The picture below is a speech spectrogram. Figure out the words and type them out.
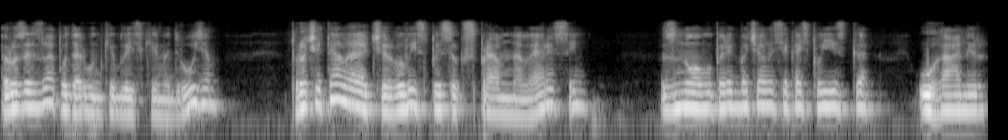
розвезла подарунки близьким і друзям, прочитала черговий список справ на вересень, знову передбачалась якась поїздка у гамір,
